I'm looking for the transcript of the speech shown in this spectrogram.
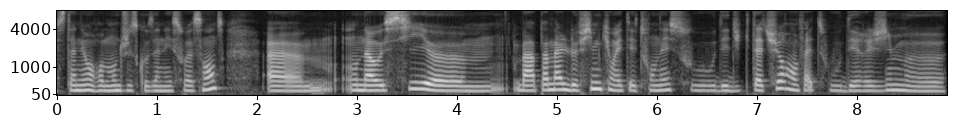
cette année, on remonte jusqu'aux années 60. On a aussi bah, pas mal de films qui ont été tournés sous des dictatures, en fait, ou des régimes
